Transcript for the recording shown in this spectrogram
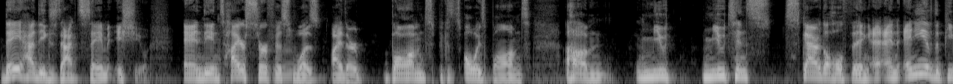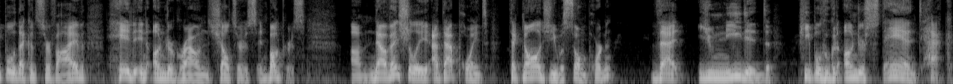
they had the exact same issue. And the entire surface was either bombed, because it's always bombed, um, mut- mutants scattered the whole thing, and, and any of the people that could survive hid in underground shelters in bunkers. Um, now, eventually, at that point, technology was so important that you needed people who could understand tech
